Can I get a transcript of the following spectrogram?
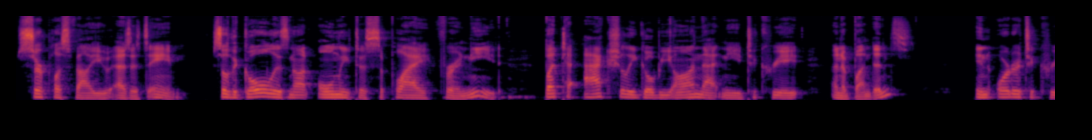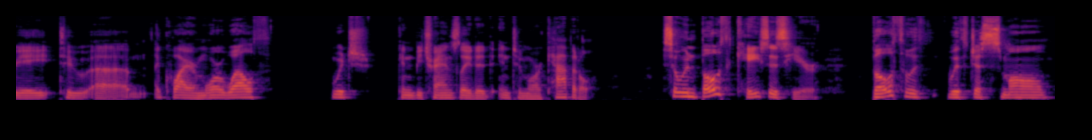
surplus value as its aim. So the goal is not only to supply for a need, but to actually go beyond that need to create an abundance in order to create, to um, acquire more wealth, which can be translated into more capital. So in both cases here, both with, with just small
